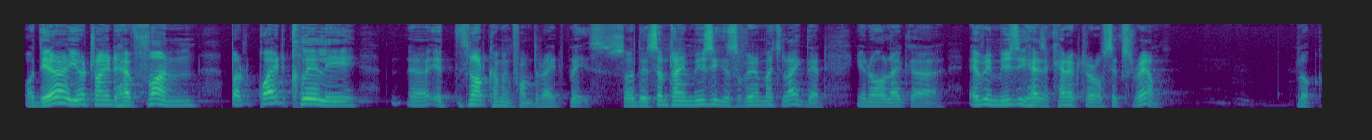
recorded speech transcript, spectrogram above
Or there, you're trying to have fun, but quite clearly, uh, it's not coming from the right place. So there's sometimes music is very much like that you know, like uh, every music has a character of sixth realm. Look,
